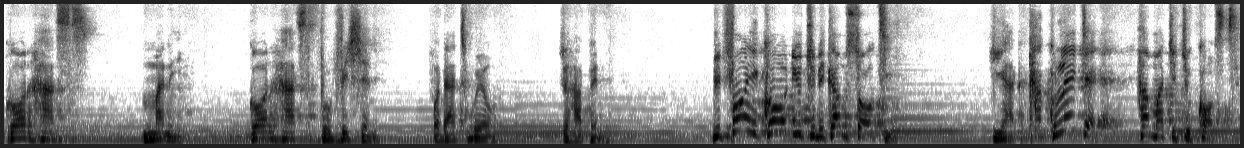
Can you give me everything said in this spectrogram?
God has money. God has provision for that will to happen. Before He called you to become salty, He had calculated how much it would cost,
